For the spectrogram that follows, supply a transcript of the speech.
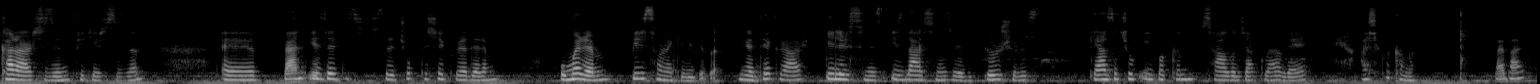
karar sizin, fikir sizin. Ee, ben izlediğiniz için size çok teşekkür ederim. Umarım bir sonraki videoda yine tekrar gelirsiniz, izlersiniz ve biz görüşürüz. Kendinize çok iyi bakın, sağlıcakla ve aşkla kalın. Bay bay.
